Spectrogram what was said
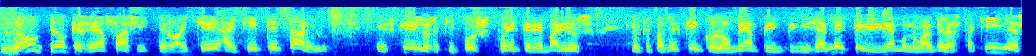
No creo que sea fácil, pero hay que, hay que intentarlo. Es que los equipos pueden tener varios lo que pasa es que en Colombia inicialmente vivíamos nomás de las taquillas,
